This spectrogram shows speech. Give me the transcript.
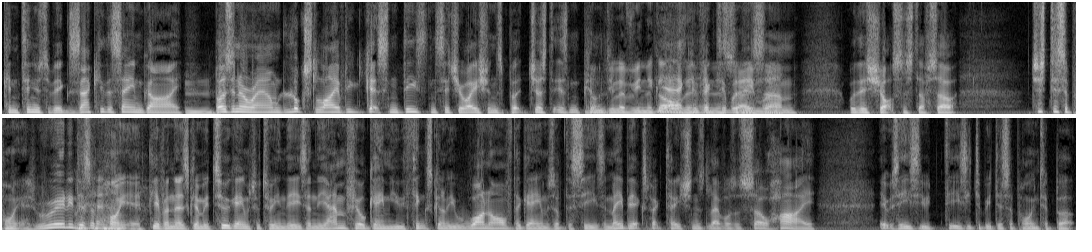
continues to be exactly the same guy, Mm. buzzing around, looks lively, gets in decent situations, but just isn't Not delivering the goals yeah, in- in the convicted with same his um, with his shots and stuff. So. Just disappointed, really disappointed, given there's going to be two games between these, and the Anfield game you think is going to be one of the games of the season. Maybe expectations levels are so high, it was easy easy to be disappointed. But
